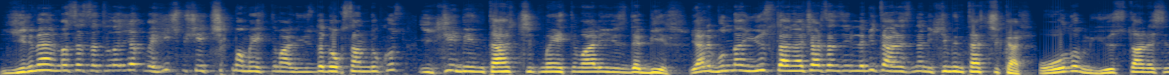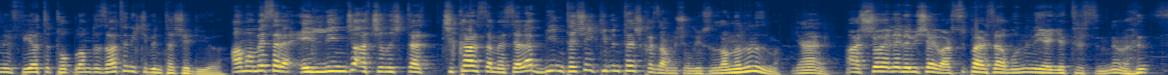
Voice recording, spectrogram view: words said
20 elmasa satılacak ve hiçbir şey çıkmama ihtimali %99. 2000 taş çıkma ihtimali %1. Yani bundan 100 tane açarsanız illa bir tanesinden 2000 taş çıkar. Oğlum 100 tanesinin fiyatı toplamda zaten 2000 taş ediyor. Ama mesela 50. açılışta çıkarsa mesela 1000 taşa 2000 taş kazanmış oluyorsunuz anladınız mı? Yani. Ha şöyle de bir şey var. Supercell bunu niye getirsin değil mi?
